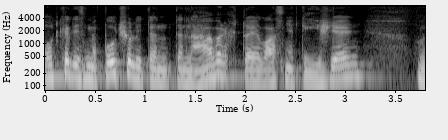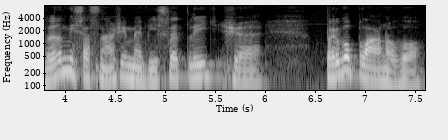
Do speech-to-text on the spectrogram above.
odkedy sme počuli ten, ten návrh, to je vlastne týždeň, veľmi sa snažíme vysvetliť, že prvoplánovo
